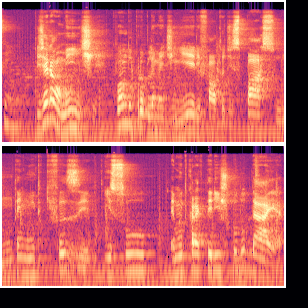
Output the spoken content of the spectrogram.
Sim. Geralmente, quando o problema é dinheiro e falta de espaço, não tem muito o que fazer. Isso é muito característico do DAIA.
